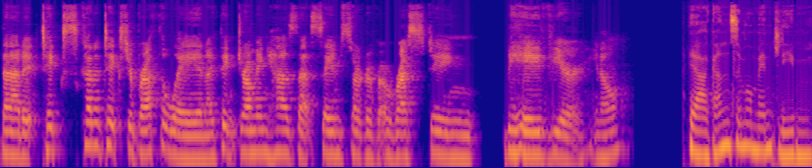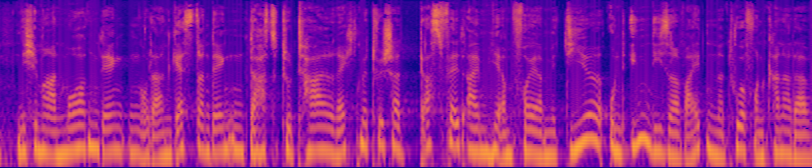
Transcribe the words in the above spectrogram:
that it takes kind of takes your breath away. And I think drumming has that same sort of arresting behavior, you know? Ja, ganz im Moment leben. Nicht immer an morgen denken oder an gestern denken. Da hast du total recht mit Fischer. Das fällt einem hier am Feuer mit dir und in dieser weiten Natur von Kanada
